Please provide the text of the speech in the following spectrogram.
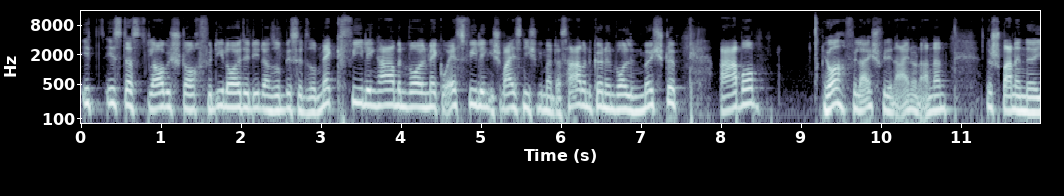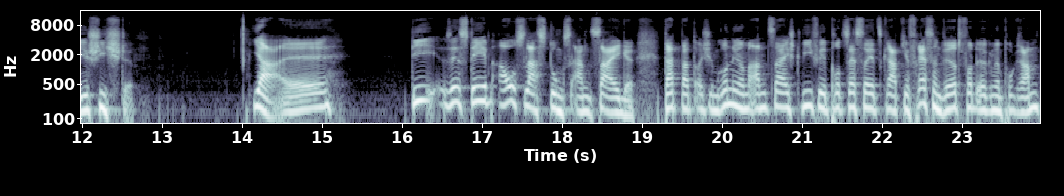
ist das, glaube ich, doch für die Leute, die dann so ein bisschen so ein Mac-Feeling haben wollen, Mac-OS-Feeling. Ich weiß nicht, wie man das haben können wollen möchte. Aber ja, vielleicht für den einen oder anderen eine spannende Geschichte. Ja, äh, die Systemauslastungsanzeige. Das, was euch im Grunde genommen anzeigt, wie viel Prozessor jetzt gerade gefressen wird von irgendeinem Programm.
